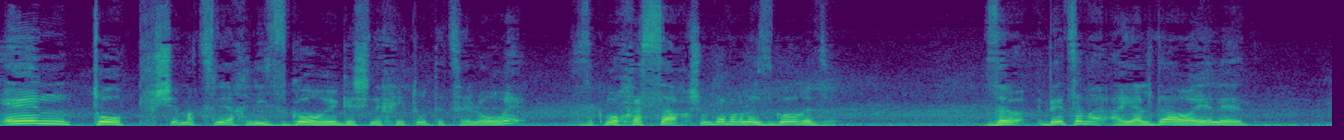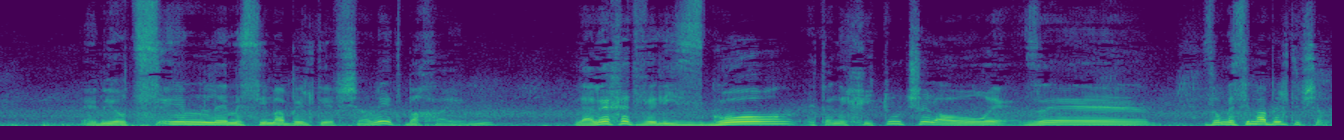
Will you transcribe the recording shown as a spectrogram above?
אין טופ שמצליח לסגור רגש נחיתות אצל הורה. זה כמו חסך, שום דבר לא יסגור את זה. זה בעצם הילדה או הילד, הם יוצאים למשימה בלתי אפשרית בחיים, ללכת ולסגור את הנחיתות של ההורה. זה, זו משימה בלתי אפשרית.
